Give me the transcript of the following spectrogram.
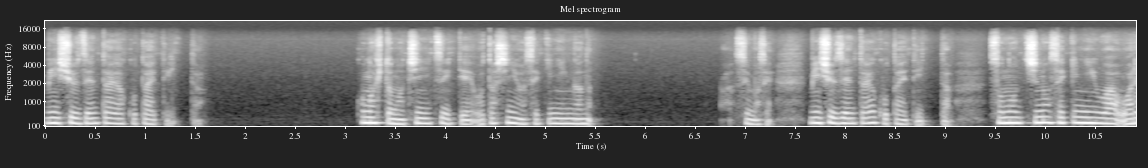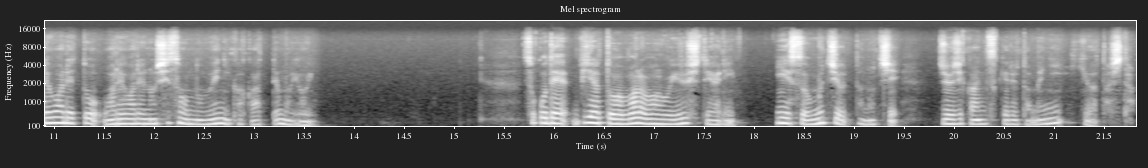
民衆全体が答えていった。この人の血について私には責任がなすいません民衆全体が答えていったその血の責任は我々と我々の子孫の上にかかってもよいそこでピラトはバラバラを許してやりイエスを鞭打った後十字架につけるために引き渡した。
